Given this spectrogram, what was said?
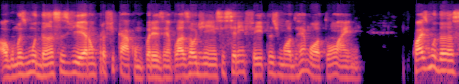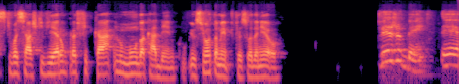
algumas mudanças vieram para ficar, como, por exemplo, as audiências serem feitas de modo remoto, online. quais mudanças que você acha que vieram para ficar no mundo acadêmico? E o senhor também, professor Daniel? Veja bem, é,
